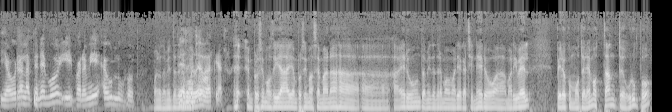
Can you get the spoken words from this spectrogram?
y ahora la tenemos y para mí es un lujo. Bueno, también tendremos Muchas gracias. en próximos días y en próximas semanas a, a, Erun, también tendremos a María Cachinero, a Maribel, pero como tenemos tanto grupo,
